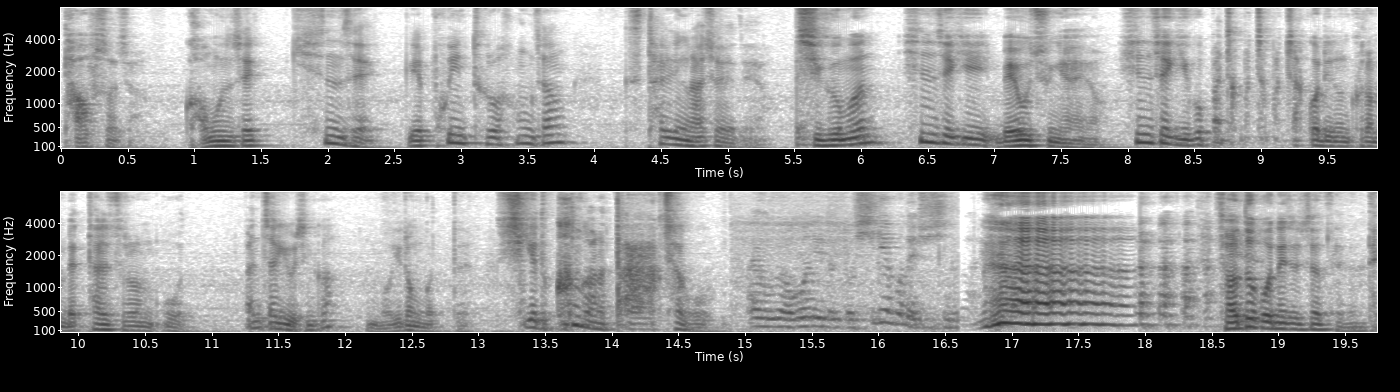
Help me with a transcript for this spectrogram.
다 없어져. 검은색, 흰색의 포인트로 항상 스타일링을 하셔야 돼요. 지금은 흰색이 매우 중요해요. 흰색이고 반짝반짝반짝거리는 그런 메탈스러운 옷. 반짝이 옷인가? 뭐 이런 것들. 시계도 큰 거 하나 딱 차고. 아니 우리 어머니도 또 시계 보내주시는 거 아니에요? 저도 보내주셔도 되는데.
